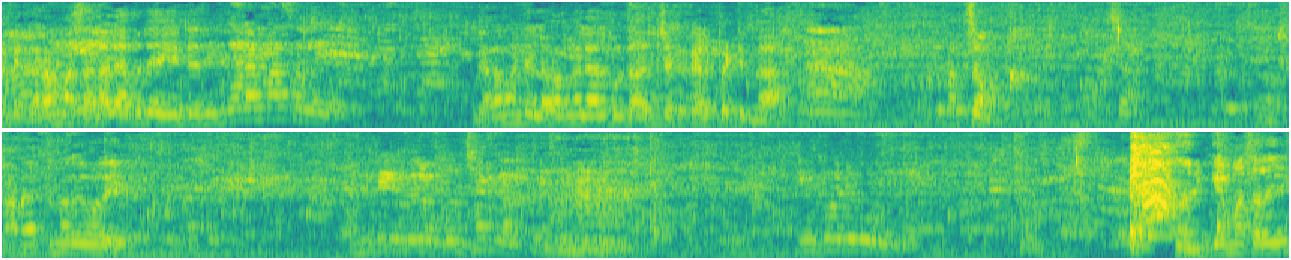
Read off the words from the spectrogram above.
అంటే గరం మసాలా లేకపోతే ఏంటది? గరం మసాలా. గరం అంటే లవంగాలు యాలకులు దాల్చిన చెక్క కలిపి పెట్టిందా? అచ్చం. చాలా ఎత్తున్నారు కదా అంటే ఇందులో కొంచెం కలిపి ఇంకోటి కూడా ఇంకేం మసాలా ఇది?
